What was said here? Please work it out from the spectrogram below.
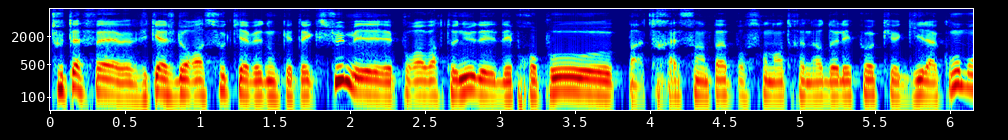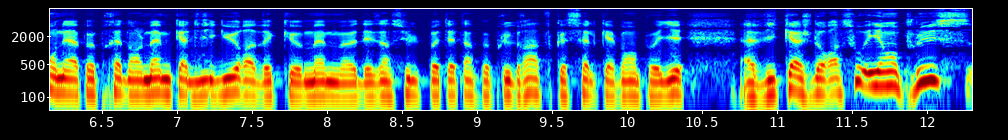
Tout à fait, Vicage Dorasso qui avait donc été exclu, mais pour avoir tenu des, des propos pas très sympas pour son entraîneur de l'époque, Guy Lacombe, on est à peu près dans le même cas de mmh. figure, avec euh, même des insultes peut-être un peu plus graves que celles qu'avait employées Vicage Dorasso, et en plus,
